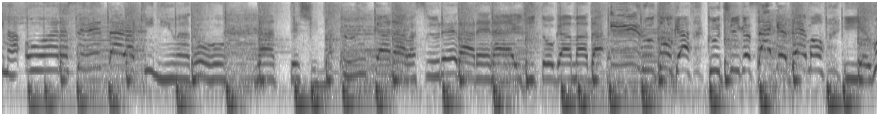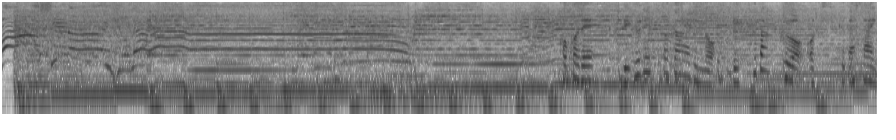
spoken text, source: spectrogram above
今終わらせたら君はどうなってしまうかな忘れられない人がまだいるとか口が裂けても言えはしないよねここでリグレットガールの「ルックバック」をお聴きください。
